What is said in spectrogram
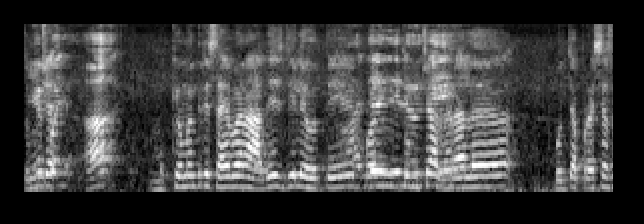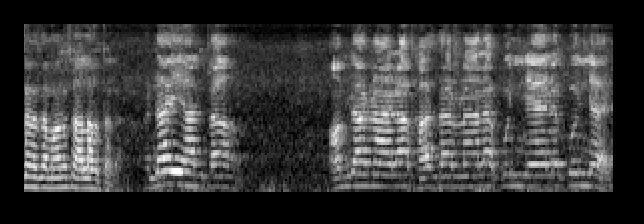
तुमच्या पण- हा? मुख्यमंत्री साहेबांना आदेश दिले होते आदेश पण दिले तुमच्या होते. घराला कोणत्या प्रशासनाचा माणूस आला होता का? नाही आलता. आमदार नाही आला खासदार नाही आला कोणी नाही आला कोणी नाही आला.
